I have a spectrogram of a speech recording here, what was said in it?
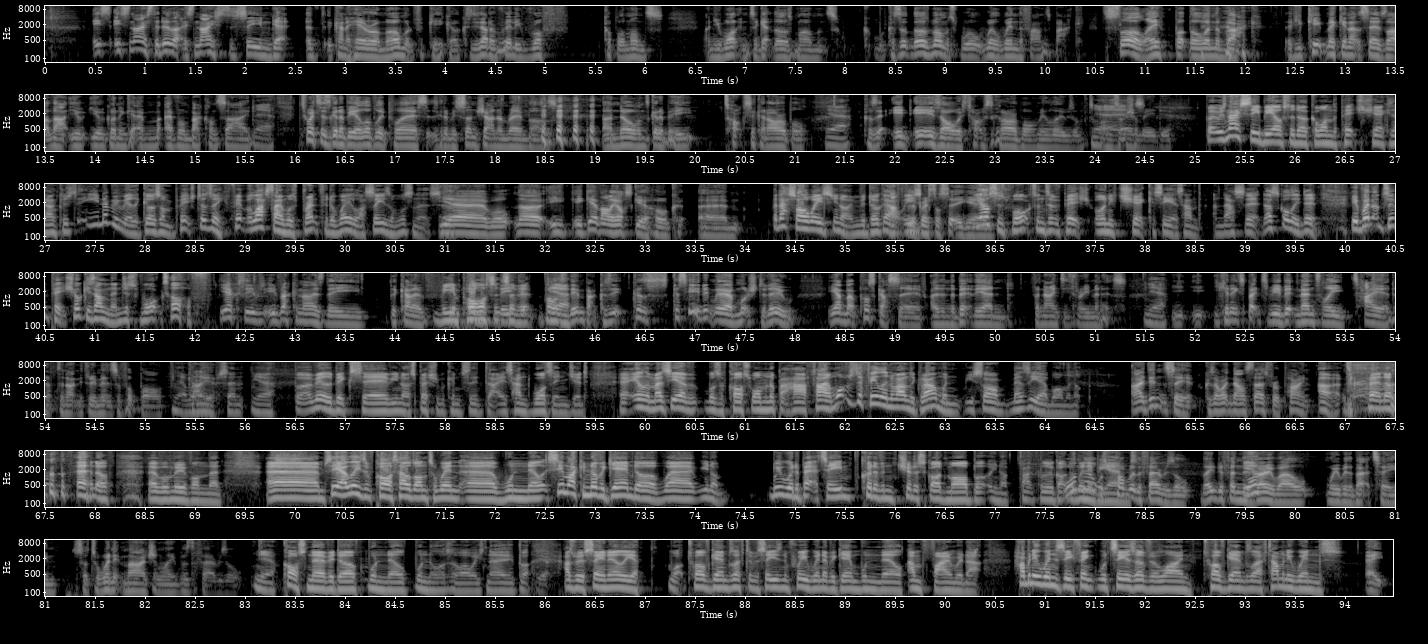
it's it's nice to do that. It's nice to see him get a, a kind of hero moment for Kiko because he's had a really rough couple of months, and you want him to get those moments because those moments will will win the fans back slowly, but they'll win them back. If you keep making out saves like that, you, you're going to get everyone back on side. Yeah. Twitter's going to be a lovely place. It's going to be sunshine and rainbows, and no one's going to be toxic and horrible Yeah. because it, it, it is always toxic and horrible when we lose on, Yeah, on social is. media. But it was nice to see Bielsa though on the pitch and shake his hand because he never really goes on the pitch, does he? I think the last time was Brentford away last season, wasn't it? So- Yeah, well, no, he, he gave Alioski a hug um, But that's always, you know, in the dugout. after the Bristol City game. he else just walked onto the pitch, only to shake Casilla's hand, and that's it. That's all he did. He went onto the pitch, shook his hand, and just walked off. Yeah, because he, he recognised the the kind of The im- importance the, of it, importance yeah. of the impact because because because he didn't really have much to do. He had that Pușcaș save and then the bit at the end for 93 minutes. Yeah. You, you, can expect to be a bit mentally tired after 93 minutes of football. Yeah, can't one you? hundred percent. Yeah, but a really big save, you know, especially consider that his hand was injured. Uh, Illan Meslier was, of course, warming up at half time. What was the feeling around the ground when you saw Meslier warming up? I didn't see it because I went downstairs for a pint. All right, fair enough. Fair enough. Uh, we'll move on then. Um, so yeah, Leeds, of course, held on to win uh, one 0 It seemed like another game though, where you know we were the better team, could have and should have scored more, but you know, thankfully we got the win 0 in was the end. probably the fair result. They defended Yeah. very well. We were the better team, so to win it marginally was the fair result. Yeah, of course, nervy though. One 0 one 0 is always nervy. But Yeah. as we were saying earlier, what twelve games left of the season? If we win every game one 0 I'm fine with that. How many wins do you think would see us over the line? Twelve games left. How many wins? Eight.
